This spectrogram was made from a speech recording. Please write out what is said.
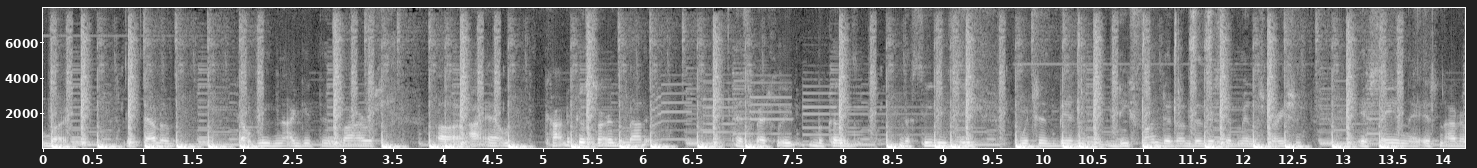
But if that'll help me not get this virus, uh, I am kind of concerned about it, especially because the CDC, which has been defunded under this administration, is saying that it's not a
